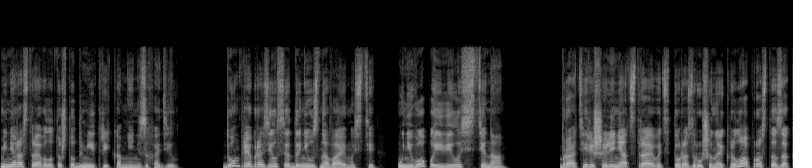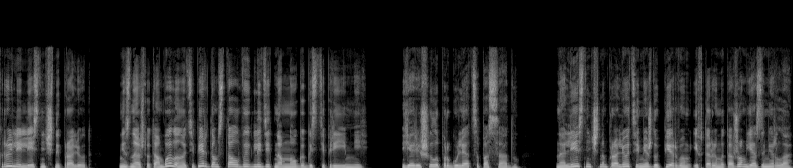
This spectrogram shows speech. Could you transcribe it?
меня расстраивало то, что Дмитрий ко мне не заходил. Дом преобразился до неузнаваемости. У него появилась стена. Братья решили не отстраивать то разрушенное крыло, а просто закрыли лестничный пролет. Не знаю, что там было, но теперь дом стал выглядеть намного гостеприимней. Я решила прогуляться по саду. На лестничном пролете между первым и вторым этажом я замерла.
